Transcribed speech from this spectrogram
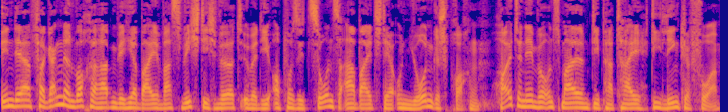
In der vergangenen Woche haben wir hierbei, was wichtig wird, über die Oppositionsarbeit der Union gesprochen. Heute nehmen wir uns mal die Partei Die Linke vor.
